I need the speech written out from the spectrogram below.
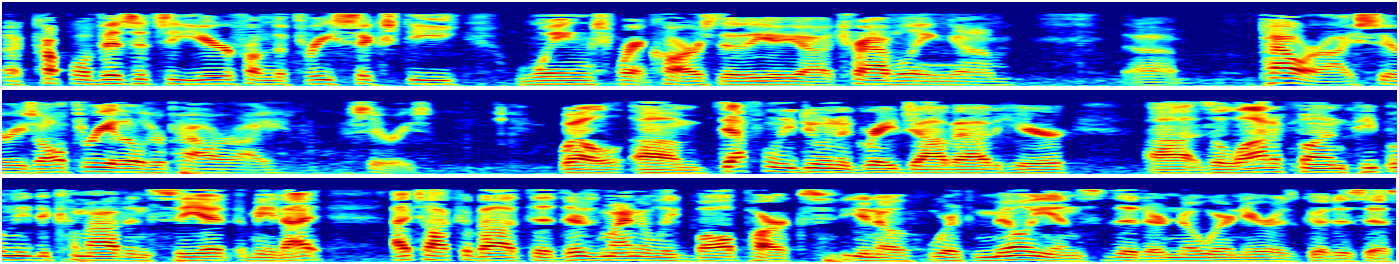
a couple of visits a year from the 360 wing sprint cars to the uh, traveling um, uh, POWRi series. All three of those are POWRi series. Well, um, definitely doing a great job out here. Uh, it's a lot of fun. People need to come out and see it. I mean, I I talk about that. There's minor league ballparks, you know, worth millions that are nowhere near as good as this.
